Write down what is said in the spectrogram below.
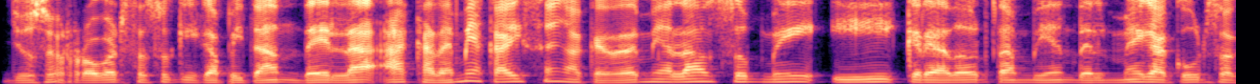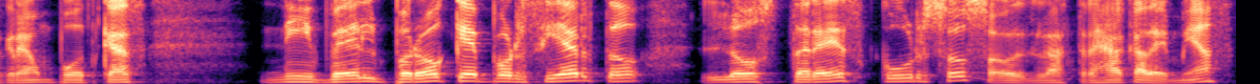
Yo soy Robert Sasuki, capitán de la Academia Kaizen, Academia of Me y creador también del mega curso Crea un Podcast Nivel Pro, que por cierto, los tres cursos o las tres academias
